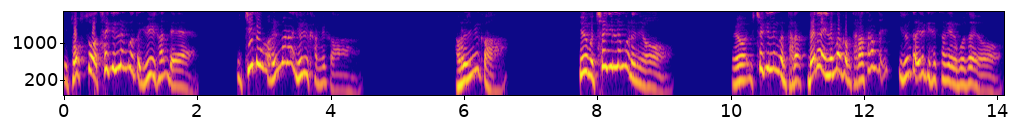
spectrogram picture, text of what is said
이 독서, 책 읽는 것도 유익한데, 이 기도가 얼마나 유익합니까? 안 그러십니까? 여러분, 책 읽는 거는요, 어, 책 읽는 건 다른, 내가 읽는 만큼 다른 사람도 읽는다, 이렇게 생각해 보세요.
